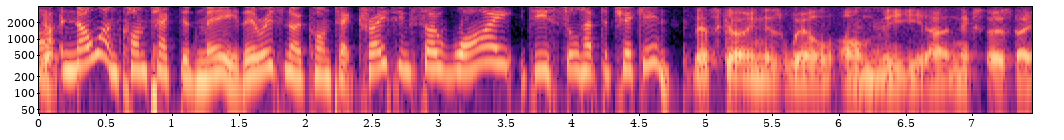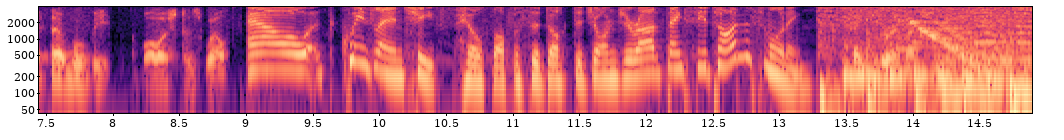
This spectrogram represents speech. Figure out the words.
Yep. Uh, no one contacted me. There is no contact tracing. So why do you still have to check in? That's going as well on mm-hmm. the uh, next Thursday. That will be abolished as well. Our Queensland Chief Health Officer, Dr. John Gerrard, thanks for your time this morning. Thank you very much.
